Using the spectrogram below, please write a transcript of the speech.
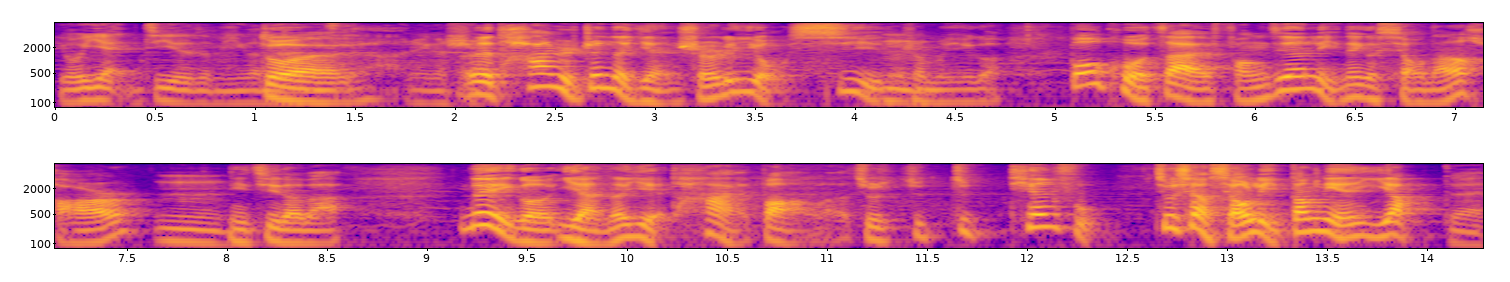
有演技的这么一个对男子啊，这个是。而且他是真的眼神里有戏嗯。的这么一个，包括在房间里那个小男孩儿，嗯。你记得吧？那个演的也太棒了，就就就天赋，就像小李当年一样，对，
